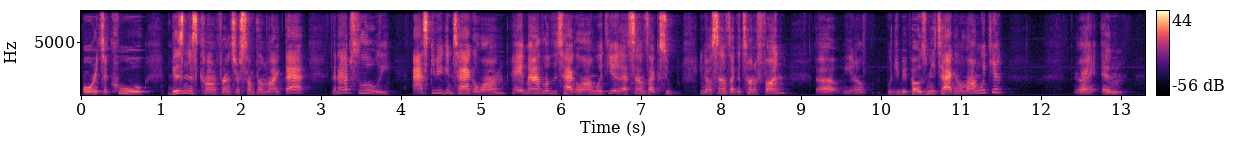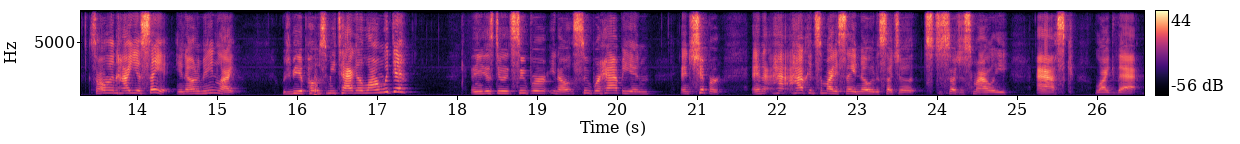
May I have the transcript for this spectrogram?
or it's a cool business conference or something like that, then absolutely ask if you can tag along. Hey man, I'd love to tag along with you. That sounds like super, you know, sounds like a ton of fun. Uh, you know, would you be opposed to me tagging along with you? Right? And it's all in how you say it. You know what I mean? Like, would you be opposed to me tagging along with you? And you just do it super, you know, super happy and, and chipper. And how, how can somebody say no to such a to such a smiley ask like that?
